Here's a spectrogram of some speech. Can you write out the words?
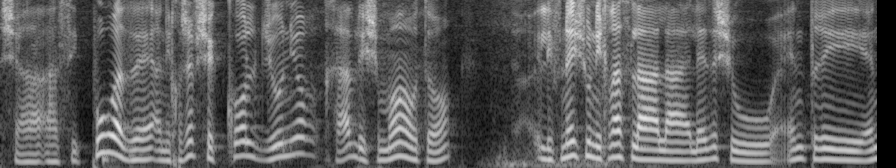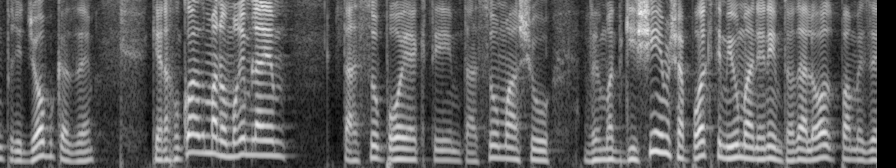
שהסיפור הזה, אני חושב שכל ג'וניור חייב לשמוע אותו לפני שהוא נכנס ל, ל, לאיזשהו entry, entry job כזה, כי אנחנו כל הזמן אומרים להם, תעשו פרויקטים, תעשו משהו, ומדגישים שהפרויקטים יהיו מעניינים, אתה יודע, לא עוד פעם איזה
